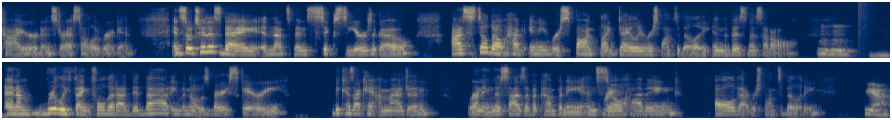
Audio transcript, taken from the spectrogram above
tired and stressed all over again. And so to this day, and that's been six years ago, I still don't have any response like daily responsibility in the business at all. Mm-hmm. And I'm really thankful that I did that, even though it was very scary, because I can't imagine running this size of a company and still right. having all of that responsibility. Yeah.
